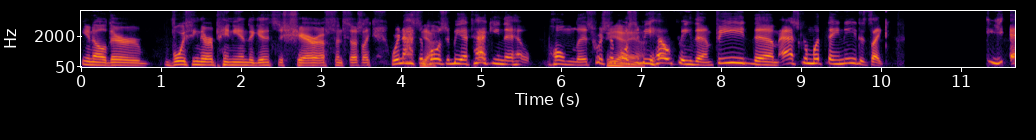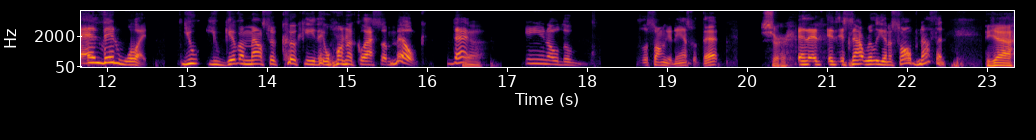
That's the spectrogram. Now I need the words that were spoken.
you know, they're voicing their opinion against the sheriff and such. like. We're not Yeah. supposed to be attacking the help homeless. We're supposed yeah. to be helping them, feed them, ask them what they need. It's like, and then what? You you give a mouse a cookie, they want a glass of milk. That Yeah. you know the the song and dance with that, Sure. and it, it- it's not really going to solve nothing. Yeah,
